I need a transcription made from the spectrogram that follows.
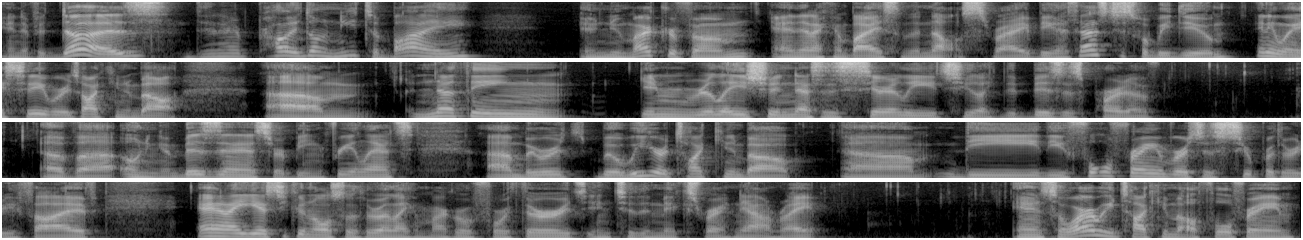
And if it does, then I probably don't need to buy a new microphone and then I can buy something else, right? Because that's just what we do. Anyway, today we're talking about um, nothing in relation necessarily to like the business part of of uh, owning a business or being freelance, um, but, we're, but we are talking about um, the the full frame versus Super 35 and I guess you can also throw in like a micro four thirds into the mix right now, right? And so why are we talking about full frame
